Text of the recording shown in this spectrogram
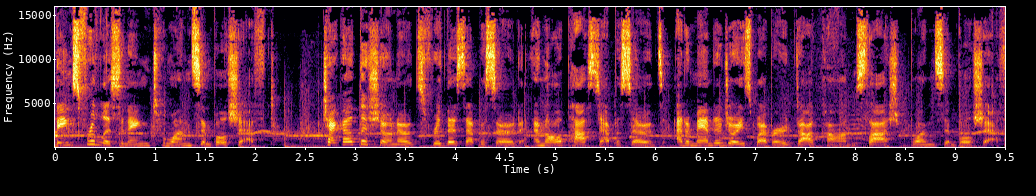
Thanks for listening to One Simple Shift. Check out the show notes for this episode and all past episodes at amandajoyceweber.com slash one simple shift.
